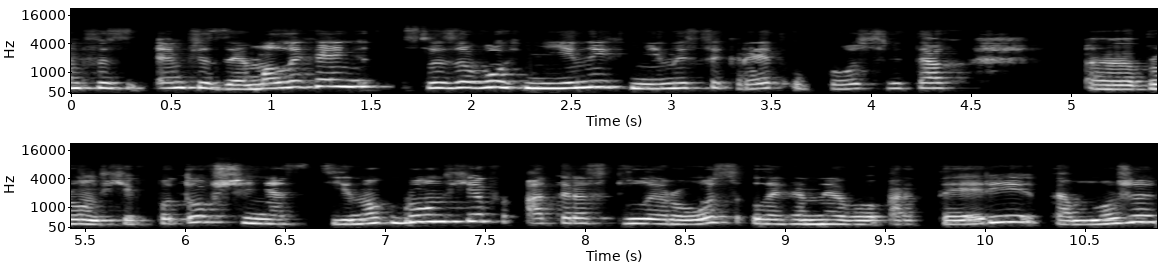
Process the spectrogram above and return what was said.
емфіз- емфізема легень, слизово-гнійний гнійний секрет у просвітах е, бронхів, потовщення стінок бронхів, атеросклероз легеневої артерії та може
